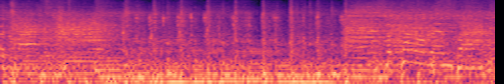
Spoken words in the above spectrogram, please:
attack. So come and back.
